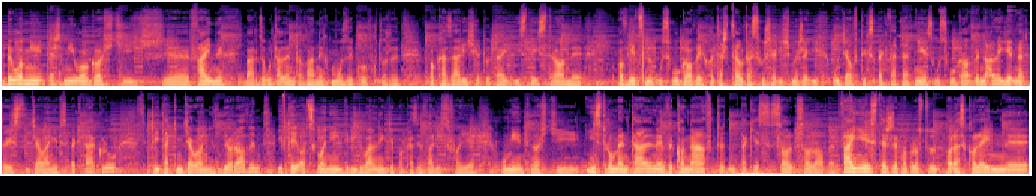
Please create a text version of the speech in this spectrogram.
Było mi też miło gościć e, fajnych, bardzo utalentowanych muzyków, którzy pokazali się tutaj i z tej strony powiedzmy usługowej, chociaż cały czas słyszeliśmy, że ich udział w tych spektaklach nie jest usługowy, no ale jednak to jest działanie w spektaklu, czyli takim działaniu zbiorowym i w tej odsłonie indywidualnej, gdzie pokazywali swoje umiejętności instrumentalne, wykonawcze, takie sol, solowe. Fajnie jest też, że po prostu po raz kolejny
